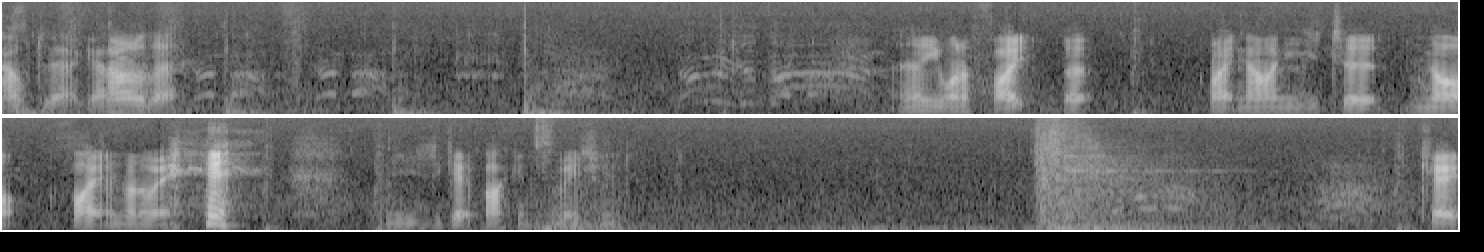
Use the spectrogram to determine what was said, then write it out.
Out of there, get out of there. I know you want to fight, but right now I need you to not fight and run away. I need you to get back information. Okay,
